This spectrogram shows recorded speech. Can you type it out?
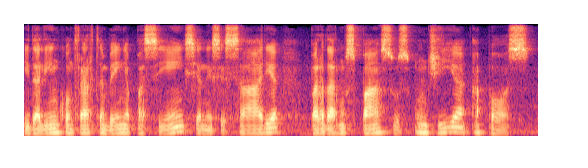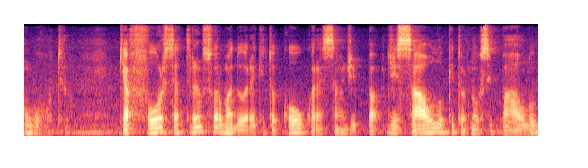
e dali encontrar também a paciência necessária para darmos passos um dia após o outro. Que a força transformadora que tocou o coração de, de Saulo, que tornou-se Paulo,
